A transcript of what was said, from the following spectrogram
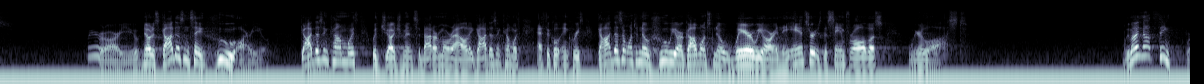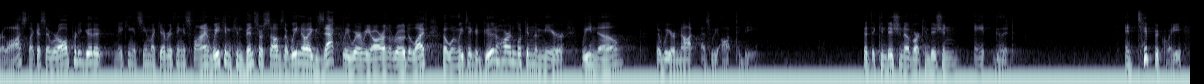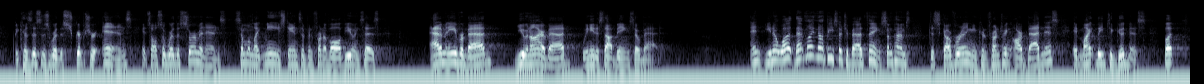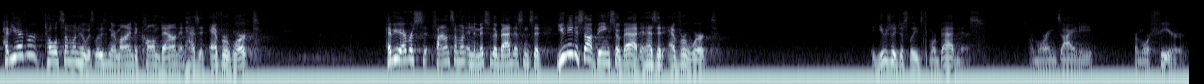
where are you? Notice God doesn't say, Who are you? God doesn't come with, with judgments about our morality. God doesn't come with ethical inquiries. God doesn't want to know who we are. God wants to know where we are. And the answer is the same for all of us we're lost. We might not think we're lost. Like I said, we're all pretty good at making it seem like everything is fine. We can convince ourselves that we know exactly where we are on the road to life. But when we take a good hard look in the mirror, we know that we are not as we ought to be. That the condition of our condition ain't good. And typically, because this is where the scripture ends, it's also where the sermon ends. Someone like me stands up in front of all of you and says, Adam and Eve are bad you and I are bad. We need to stop being so bad. And you know what? That might not be such a bad thing. Sometimes discovering and confronting our badness, it might lead to goodness. But have you ever told someone who was losing their mind to calm down and has it ever worked? Have you ever found someone in the midst of their badness and said, You need to stop being so bad, and has it ever worked? It usually just leads to more badness, or more anxiety, or more fear.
